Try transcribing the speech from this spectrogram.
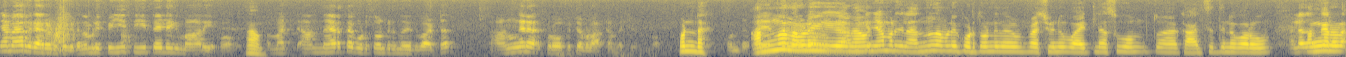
ഞാൻ വേറൊരു കാര്യം എടുത്തിട്ട് നമ്മളിപ്പോ ഈ തീറ്റയിലേക്ക് മാറിയപ്പോ. മറ്റ് നേരത്തെ കൊടുത്തോണ്ടിരുന്ന ഇതുമായിട്ട് അങ്ങനെ പ്രോഫിറ്റബിൾ ആക്കാൻ പറ്റും ഉണ്ട്. അന്ന് നമ്മൾ ഞാൻ പറഞ്ഞില്ല അന്ന് നമ്മൾ കൊടുത്തോണ്ടിരുന്ന പശുവിന് വൈറ്റ് അസുഖവും കാൽസ്യത്തിന്റെ കുറവും അങ്ങനെയുള്ള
